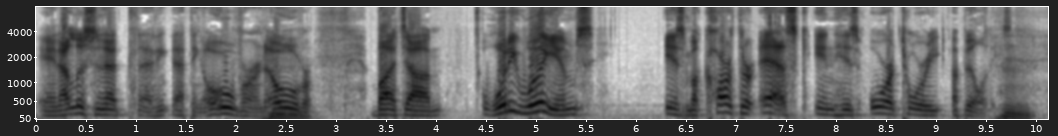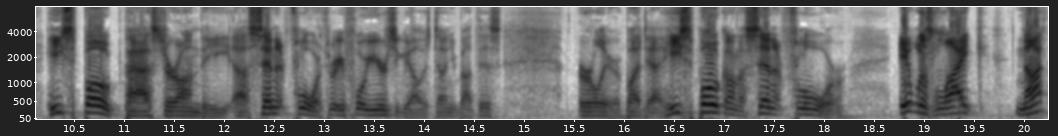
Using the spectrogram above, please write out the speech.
and I listened to that I think that thing over and over. But um, Woody Williams is MacArthur esque in his oratory abilities. He spoke, Pastor, on the uh, Senate floor three or four years ago. I was telling you about this earlier, but uh, he spoke on the Senate floor. It was like, not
